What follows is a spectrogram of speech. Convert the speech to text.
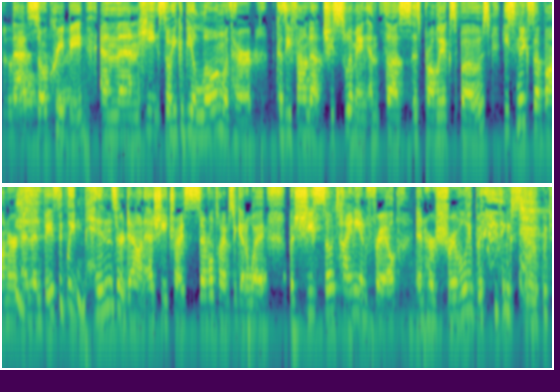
to the That's so creepy. And then he, so he could be alone with her because he found out she's swimming and thus is probably exposed. He sneaks up on her and then basically pins her down as she tries several times to get away. But she's so tiny and frail in her shrivelly bathing suit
